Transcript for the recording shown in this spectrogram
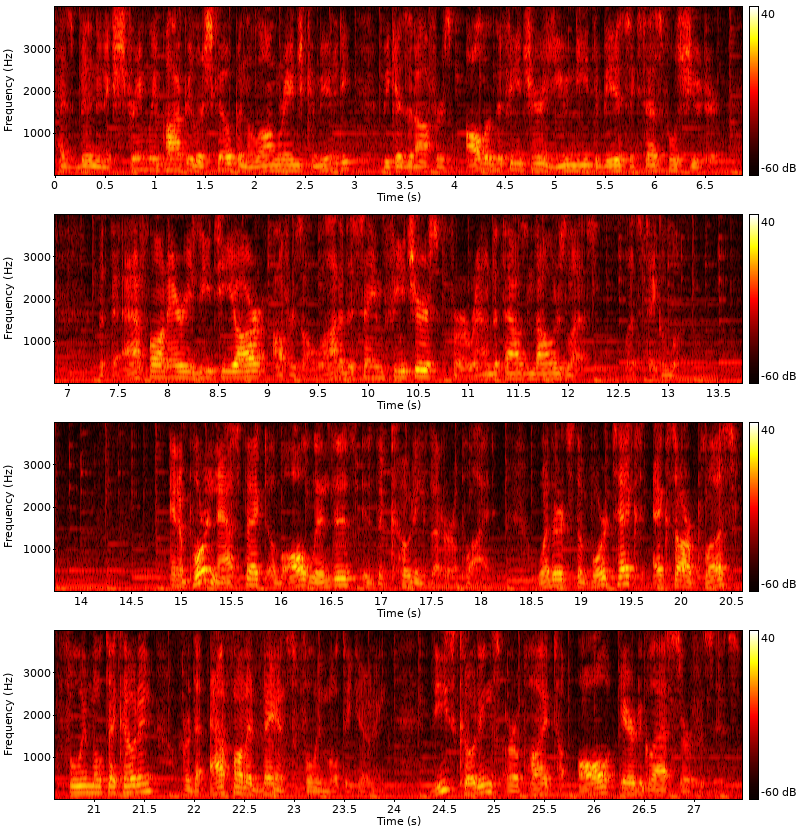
has been an extremely popular scope in the long-range community because it offers all of the features you need to be a successful shooter. But the Athlon Ares ETR offers a lot of the same features for around $1,000 less. Let's take a look. An important aspect of all lenses is the coatings that are applied. Whether it's the Vortex XR Plus fully multi-coating or the Athlon Advanced fully multi-coating. These coatings are applied to all air-to-glass surfaces.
